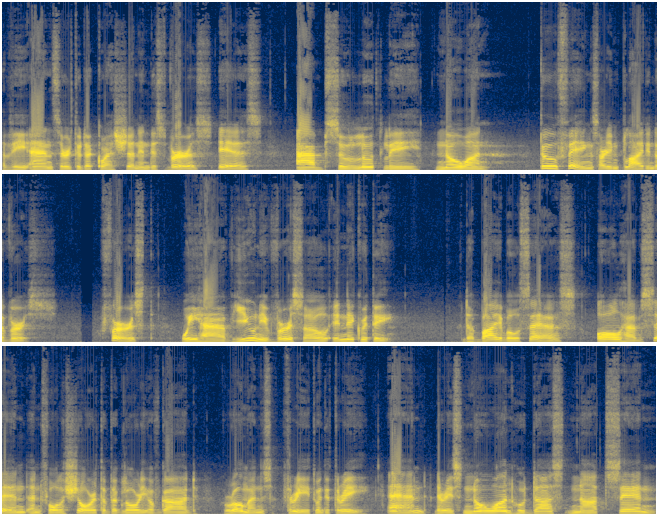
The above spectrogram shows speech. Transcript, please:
The answer to the question in this verse is absolutely no one. Two things are implied in the verse. First, we have universal iniquity. The Bible says, all have sinned and fall short of the glory of God. Romans 3:23. And there is no one who does not sin.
